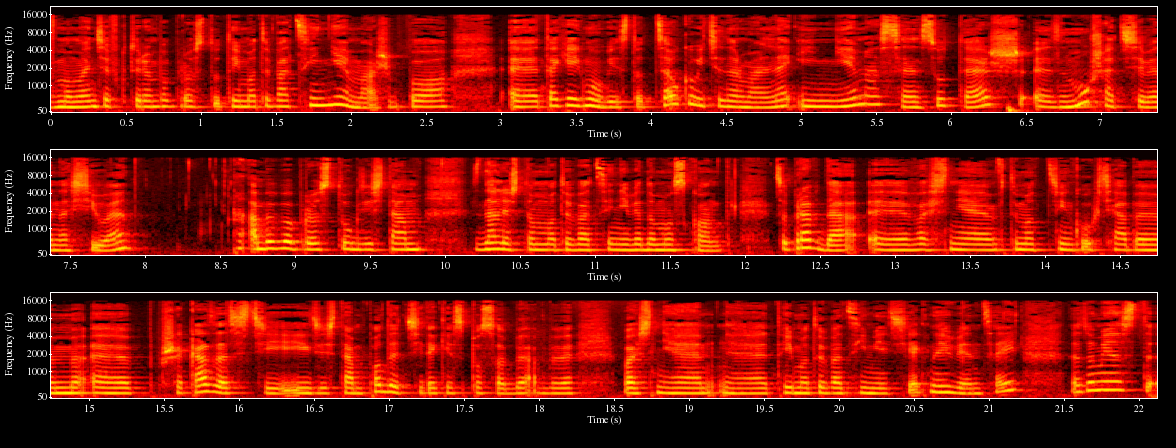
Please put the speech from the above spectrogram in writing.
w momencie, w którym po prostu tej motywacji nie masz, bo e, tak jak mówię, jest to całkowicie normalne i nie ma sensu też e, zmuszać siebie na siłę aby po prostu gdzieś tam znaleźć tą motywację nie wiadomo skąd. Co prawda, e, właśnie w tym odcinku chciałabym e, przekazać Ci i gdzieś tam podać Ci takie sposoby, aby właśnie e, tej motywacji mieć jak najwięcej. Natomiast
